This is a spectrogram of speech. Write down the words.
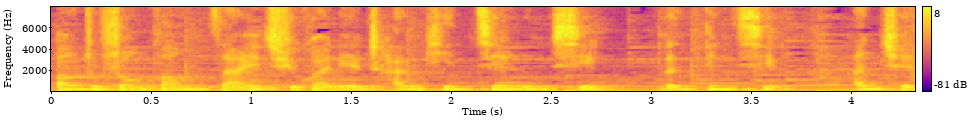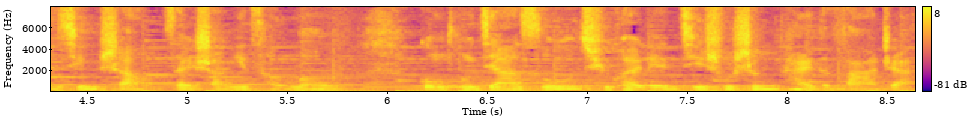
帮助双方在区块链产品兼容性、稳定性、安全性上再上一层楼，共同加速区块链技术生态的发展。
